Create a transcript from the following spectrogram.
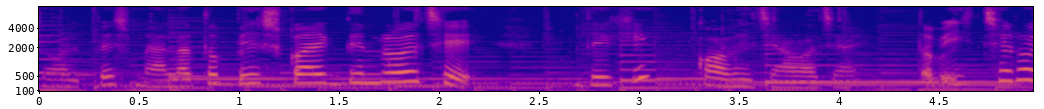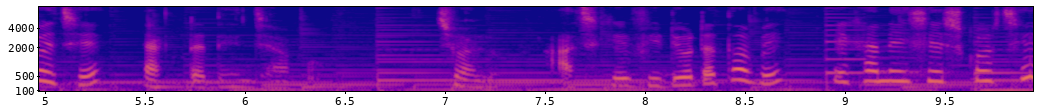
জলপেশ মেলা তো বেশ কয়েকদিন রয়েছে, দেখি কবে যাওয়া যায়। তবে ইচ্ছে রয়েছে একটা দিন যাব। চলো, আজকের ভিডিওটা তবে এখানেই শেষ করছি।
